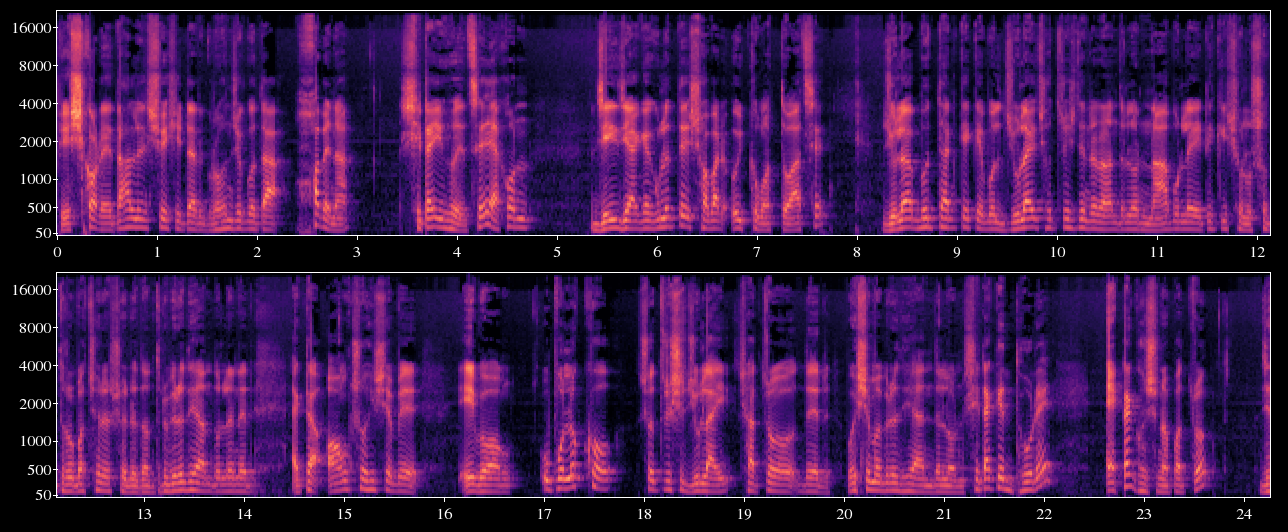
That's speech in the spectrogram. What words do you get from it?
পেশ করে, তাহলে নিশ্চয়ই সেটার গ্রহণযোগ্যতা হবে না। সেটাই হয়েছে। এখন যেই জায়গাগুলোতে সবার ঐক্যমত্য আছে জুলাই অভ্যুত্থানকে কেবল জুলাই ছত্রিশ দিনের আন্দোলন না বলে এটি কি ষোলো সতেরো বছরের স্বৈরতন্ত্র বিরোধী আন্দোলনের একটা অংশ হিসেবে এবং উপলক্ষ ছত্রিশে জুলাই ছাত্রদের বৈষম্য বিরোধী আন্দোলন সেটাকে ধরে একটা ঘোষণাপত্র যে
